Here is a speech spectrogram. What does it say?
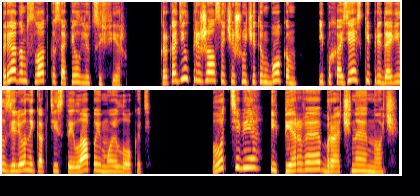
рядом сладко сопел Люцифер. Крокодил прижался чешуйчатым боком и по-хозяйски придавил зеленой когтистой лапой мой локоть. Вот тебе и первая брачная ночь.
